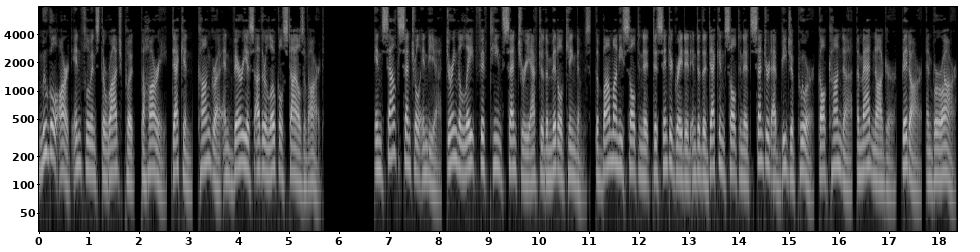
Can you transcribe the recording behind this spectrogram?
Mughal art influenced the Rajput, Pahari, Deccan, Kangra and various other local styles of art. In south-central India, during the late 15th century after the Middle Kingdoms, the Bahmani Sultanate disintegrated into the Deccan Sultanates centred at Bijapur, Golconda, Ahmadnagar, Bidar, and Berar.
